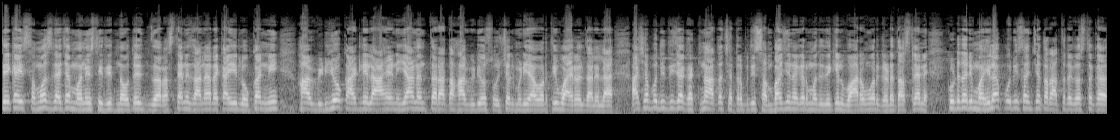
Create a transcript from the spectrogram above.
ते काही समजण्याच्या मनस्थितीत नव्हते. रस्त्याने जाणाऱ्या काही लोकांनी हा व्हिडिओ काढलेला आहे आणि यानंतर आता हा व्हिडिओ सोशल मीडियावरती व्हायरल झालेला आहे. अशा पद्धतीच्या घटना आता छत्रपती संभाजीनगरमध्ये देखील वारंवार घडत असल्याने कुठेतरी महिला पोलिसांची आता रात्रग्रस्त क-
